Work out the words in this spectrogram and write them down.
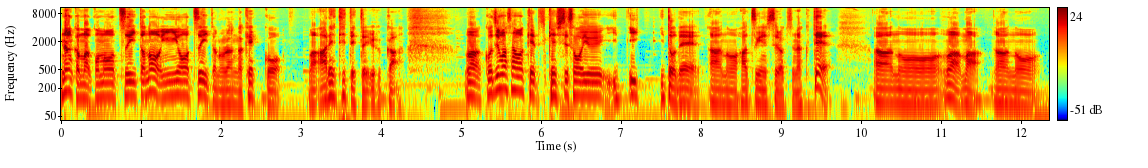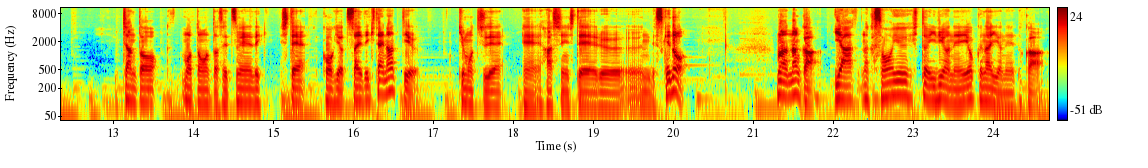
なんかまあこのツイートの引用ツイートの欄が結構、まあ荒れててというか、まあ小島さんは決してそういう意図で、あの、発言してるわけじゃなくて、あの、まあまあ、あの、ちゃんともっともっと説明できしてコーヒーを伝えていきたいなっていう気持ちで、えー、発信してるんですけど、まあなんか、いや、なんかそういう人いるよね、良くないよねとか、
